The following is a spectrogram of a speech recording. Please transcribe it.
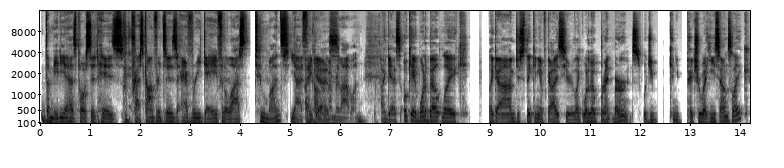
the media has posted his press conferences every day for the last two months. Yeah, I think I I will remember that one. I guess. Okay, what about like like I'm just thinking of guys here. Like, what about Brent Burns? Would you can you picture what he sounds like?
